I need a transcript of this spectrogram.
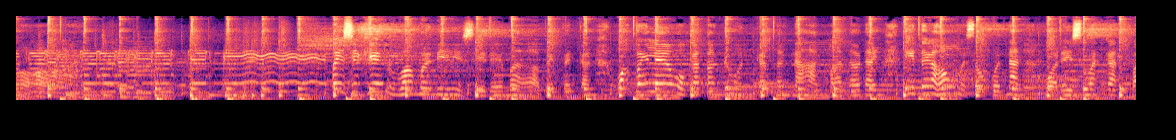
อนไม่สิคิดว่าเมื่อนี้สิได้มาเป็นแฟนกันวังไปแล้วก็ตั้งโดนกันตั้งนานมาแล้วได้นี่แต่ห้องสองคนนั้นบ่ได้ส่วนกันไป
